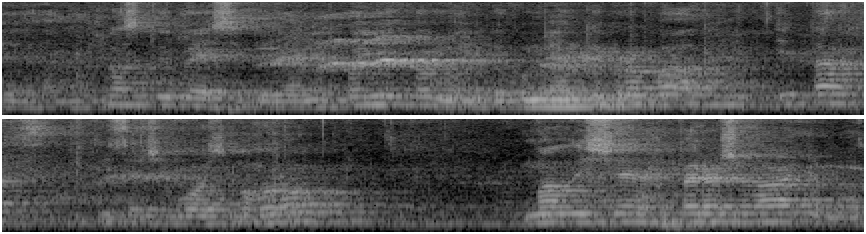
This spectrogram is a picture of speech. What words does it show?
Е, На співбесіду я не поїхав, мої документи пропали. І так, з 2008 року мали ще переживання. У нас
